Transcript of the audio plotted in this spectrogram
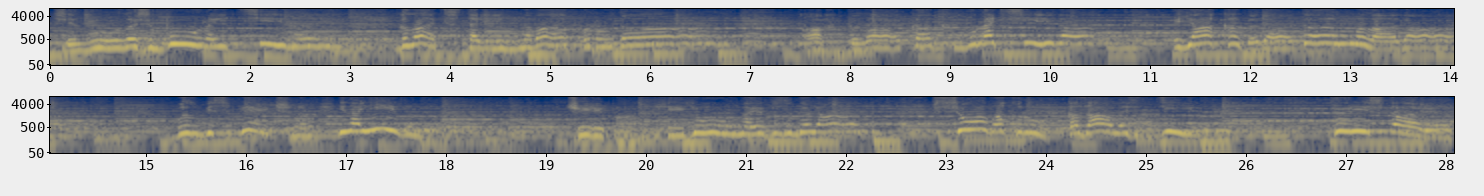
Затянулась бурой тиной Гладь старинного пруда. Ах, была как Буратино, Я когда-то молода. Был беспечным и наивным, Черепахи юный взгляд, Все вокруг казалось дивным, Триста лет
